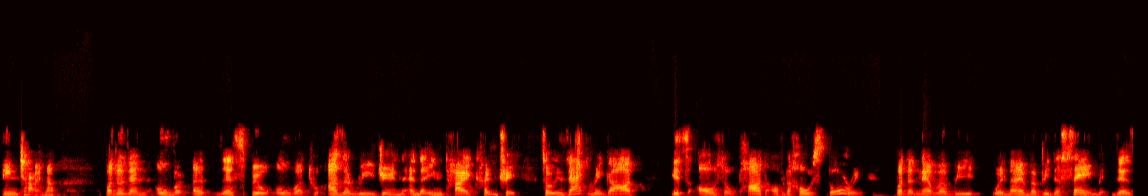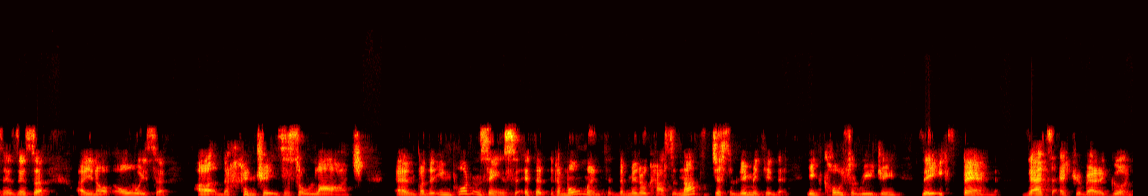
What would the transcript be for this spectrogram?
in China but then over uh, then spill over to other region and the entire country. So in that regard, it's also part of the whole story but never be will never be the same. There's there's a, you know always a, uh, the country is so large. And but the important thing is at the, at the moment the middle class is not just limited in coastal region; they expand. That's actually very good.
